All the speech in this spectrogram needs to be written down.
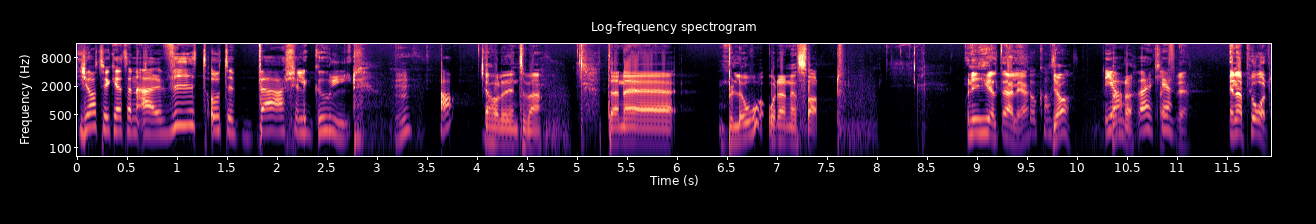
Jag tycker att den är vit och typ beige eller guld. Mm. Ja. Jag håller inte med. Den är blå och den är svart. Och ni är helt ärliga? Ja, ja, verkligen. En applåd.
